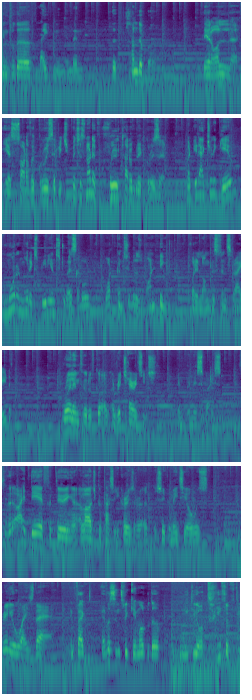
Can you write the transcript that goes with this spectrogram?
into the Lightning and then the Thunderbird. They're all uh, a sort of a cruiser, which, which is not a full thoroughbred cruiser, but it actually gave more and more experience to us about what consumer is wanting for a long distance ride. Royal Enfield have got a, a rich heritage in, in this space. So the idea for doing a, large capacity cruiser at the Super Meteor was really always there. In fact, ever since we came out with the Meteor 350,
